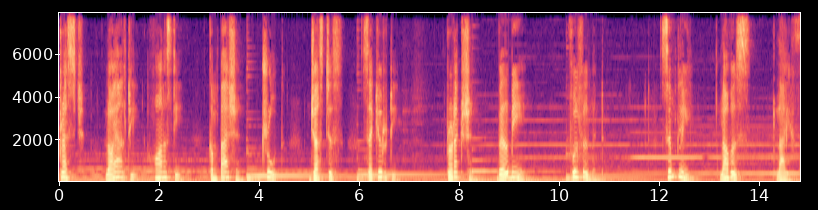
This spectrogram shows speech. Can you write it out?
trust, loyalty, honesty, compassion, truth, justice, security, protection, well being, fulfillment. Simply, love is life.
